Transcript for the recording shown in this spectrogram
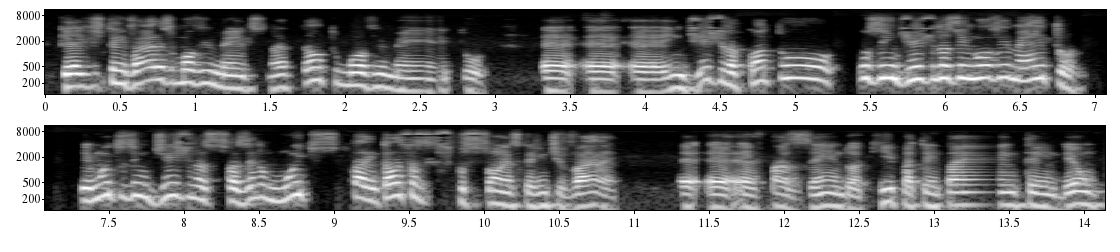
porque a gente tem vários movimentos, né? tanto o movimento é, é, é, indígena quanto os indígenas em movimento. Tem muitos indígenas fazendo muitos. Tá, então, essas discussões que a gente vai é, é, fazendo aqui para tentar entender um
